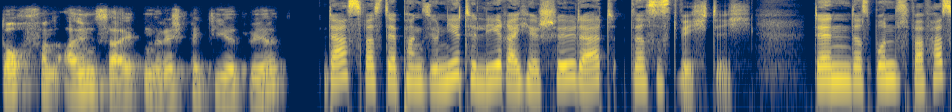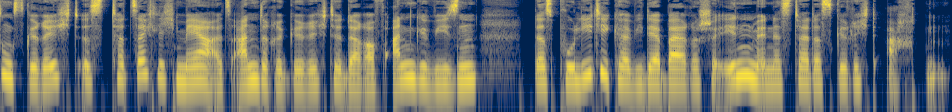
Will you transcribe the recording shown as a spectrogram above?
doch von allen Seiten respektiert wird. Das, was der pensionierte Lehrer hier schildert, das ist wichtig. Denn das Bundesverfassungsgericht ist tatsächlich mehr als andere Gerichte darauf angewiesen, dass Politiker wie der bayerische Innenminister das Gericht achten.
